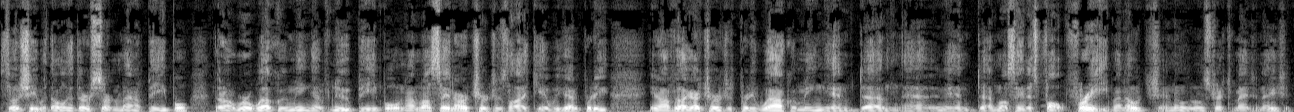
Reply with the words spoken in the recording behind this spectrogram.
associate with only their certain amount of people. They're not real welcoming of new people. And I'm not saying our church is like it. We got a pretty, you know, I feel like our church is pretty welcoming, and um, uh, and I'm not saying it's fault free. I know, no, no stretch imagination,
